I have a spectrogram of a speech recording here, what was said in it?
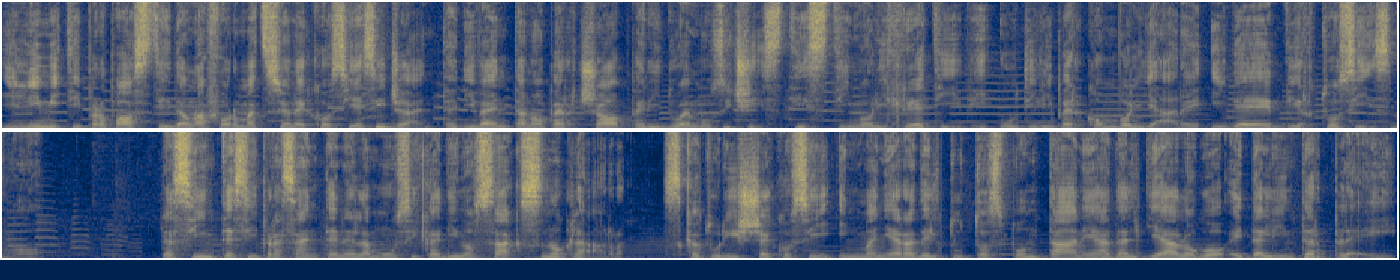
I limiti proposti da una formazione così esigente diventano perciò per i due musicisti stimoli creativi utili per convogliare idee e virtuosismo. La sintesi presente nella musica di No Sax No Clar scaturisce così in maniera del tutto spontanea dal dialogo e dall'interplay,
